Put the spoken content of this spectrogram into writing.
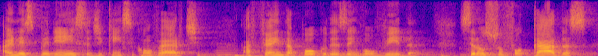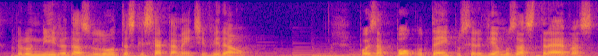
a inexperiência de quem se converte, a fé ainda pouco desenvolvida, serão sufocadas pelo nível das lutas que certamente virão. Pois há pouco tempo servíamos as trevas,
